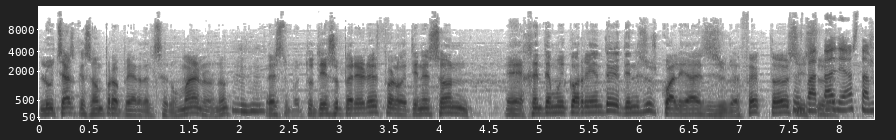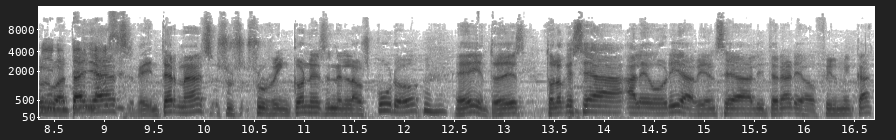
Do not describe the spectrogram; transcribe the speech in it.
luchas que son propias del ser humano, ¿no? Entonces, tú tienes superhéroes, pero lo que tienes son eh, gente muy corriente que tiene sus cualidades y sus defectos. Sus y batallas también Sus batallas internas, sus, sus rincones en el lado oscuro. ¿eh? Y entonces, todo lo que sea alegoría, bien sea literaria o fílmica,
